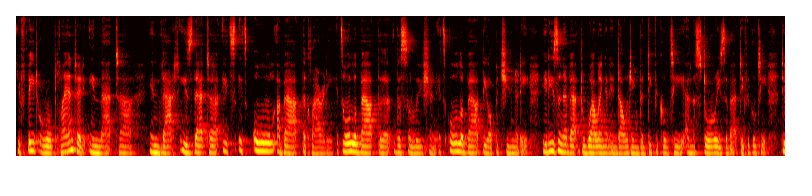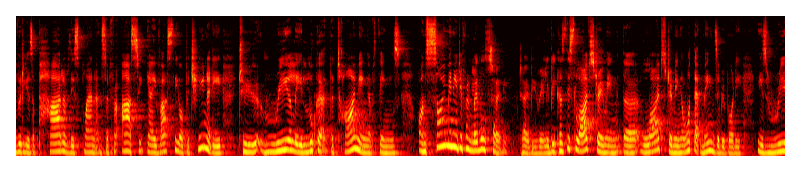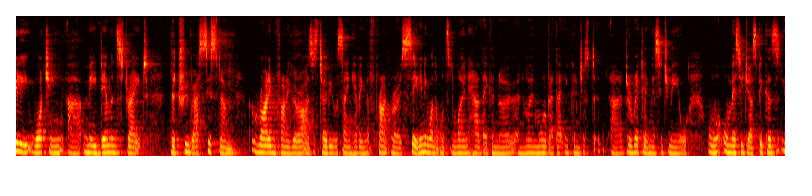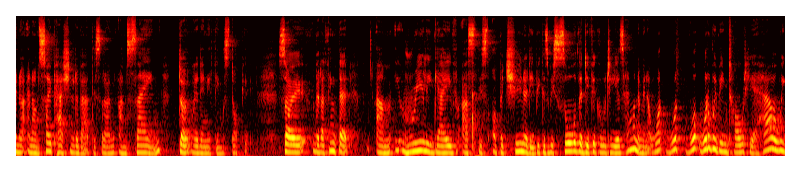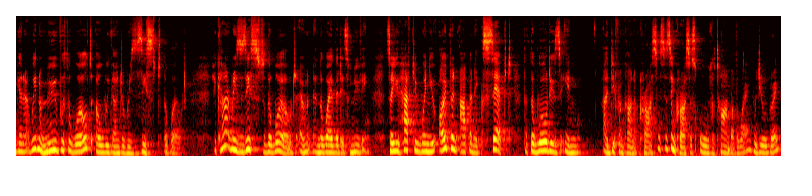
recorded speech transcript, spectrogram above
Your feet are all planted in that. Uh, in that is that uh, it's it's all about the clarity. It's all about the the solution. It's all about the opportunity. It isn't about dwelling and indulging the difficulty and the stories about difficulty. Difficulty is a part of this planet, and so for us, it gave us the opportunity to really look at the timing of things on so many different levels, Toby. Toby, really, because this live streaming, the live streaming, and what that means, everybody, is really watching uh, me demonstrate the True Brow's system right in front of your eyes, as Toby was saying, having the front row seat. Anyone that wants to learn how they can know and learn more about that, you can just uh, directly message me or, or, or message us because, you know, and I'm so passionate about this that I'm, I'm saying don't let anything stop you. So, but I think that um, it really gave us this opportunity because we saw the difficulty as hang on a minute what what what what are we being told here? How are we going to are we going to move with the world or are we going to resist the world? You can't resist the world and, and the way that it's moving. So you have to when you open up and accept that the world is in a different kind of crisis it's in crisis all the time by the way. Would you agree?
